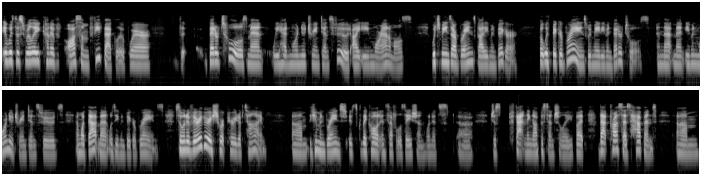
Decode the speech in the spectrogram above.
it was this really kind of awesome feedback loop where better tools meant we had more nutrient dense food, i.e., more animals, which means our brains got even bigger. But with bigger brains, we made even better tools, and that meant even more nutrient dense foods. And what that meant was even bigger brains. So, in a very, very short period of time, um, the human brains, they call it encephalization when it's uh, just fattening up essentially. But that process happened um,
